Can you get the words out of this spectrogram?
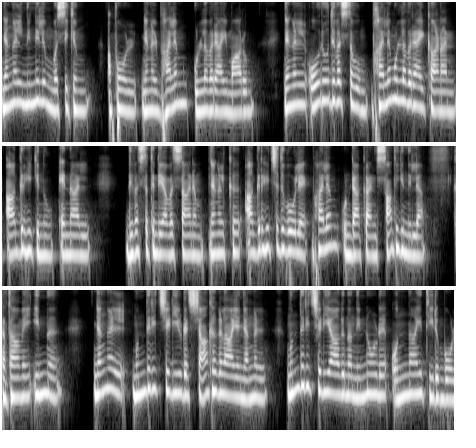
ഞങ്ങൾ നിന്നിലും വസിക്കും. അപ്പോൾ ഞങ്ങൾ ഫലം ഉള്ളവരായി മാറും. ഞങ്ങൾ ഓരോ ദിവസവും ഫലമുള്ളവരായി കാണാൻ ആഗ്രഹിക്കുന്നു. എന്നാൽ ദിവസത്തിന്റെ അവസാനം ഞങ്ങൾക്ക് ആഗ്രഹിച്ചതുപോലെ ഫലം ഉണ്ടാക്കാൻ സാധിക്കുന്നില്ല. കർത്താവെ ഇന്ന് ഞങ്ങൾ മുന്തിരിച്ചെടിയുടെ ശാഖകളായ ഞങ്ങൾ മുന്തിരിച്ചെടിയാകുന്ന നിന്നോട് ഒന്നായി തീരുമ്പോൾ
